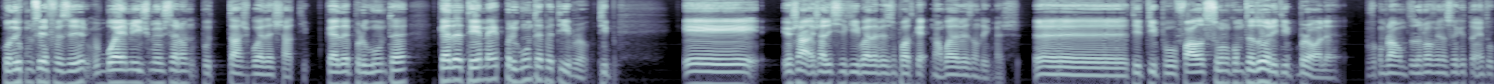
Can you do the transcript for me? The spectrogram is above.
Quando eu comecei a fazer, boi amigos meus disseram, puto, estás bué da chato. Tipo, cada pergunta, cada tema é pergunta para ti, bro. Tipo, é. Eu já, já disse aqui bué da vez no podcast. Não, bué da vez não digo, mas. eh, tipo, tipo, fala sobre um computador e tipo, bro, olha, vou comprar um computador novo e não sei o que. Então,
